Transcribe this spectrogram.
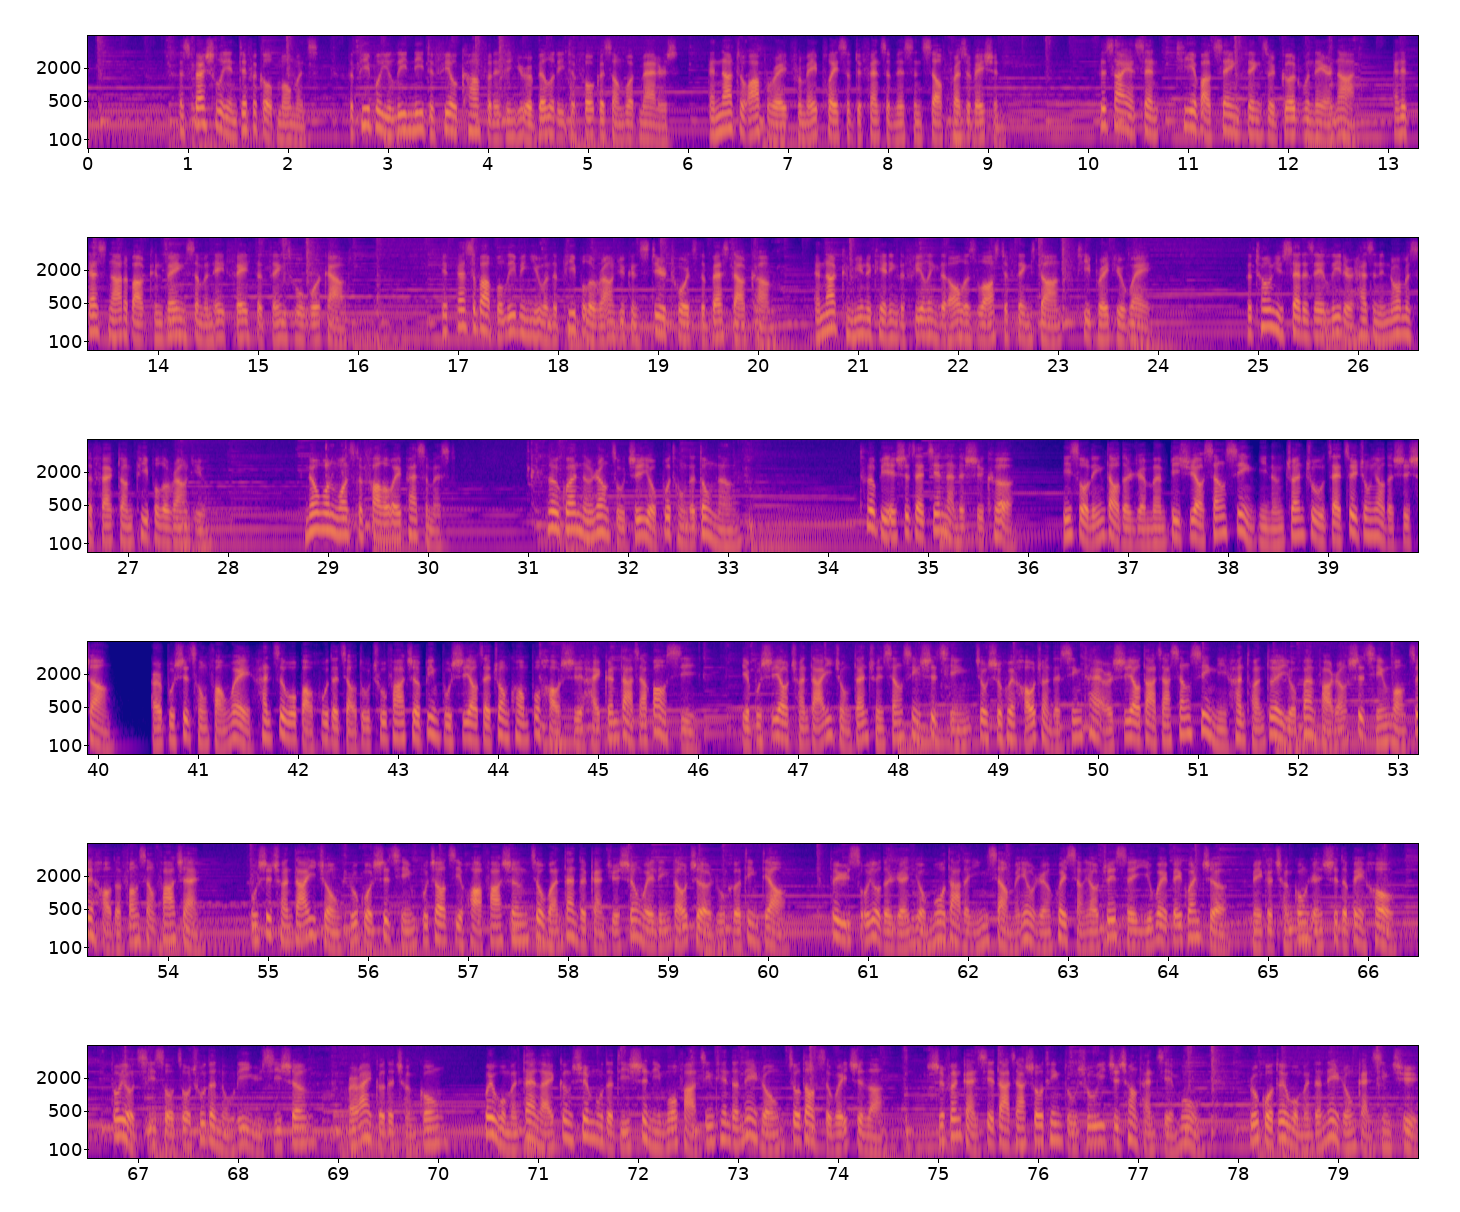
Especially in difficult moments, the people you lead need to feel confident in your ability to focus on what matters, and not to operate from a place of defensiveness and self-preservation. This isn't about saying things are good when they are not, and it's not about conveying some innate faith that things will work out. It's about believing you and the people around you can steer towards the best outcome, and not communicating the feeling that all is lost if things don't break your way. The tone you set as a leader has an enormous effect on people around you. No one wants to follow a pessimist. 乐观能让组织有不同的动能，特别是在艰难的时刻，你所领导的人们必须要相信你能专注在最重要的事上，而不是从防卫和自我保护的角度出发。这并不是要在状况不好时还跟大家报喜，也不是要传达一种单纯相信事情就是会好转的心态，而是要大家相信你和团队有办法让事情往最好的方向发展，不是传达一种如果事情不照计划发生就完蛋的感觉。身为领导者，如何定调？对于所有的人有莫大的影响，没有人会想要追随一位悲观者。每个成功人士的背后，都有其所做出的努力与牺牲。而艾格的成功，为我们带来更炫目的迪士尼魔法。今天的内容就到此为止了，十分感谢大家收听读书益智畅谈节目。如果对我们的内容感兴趣，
